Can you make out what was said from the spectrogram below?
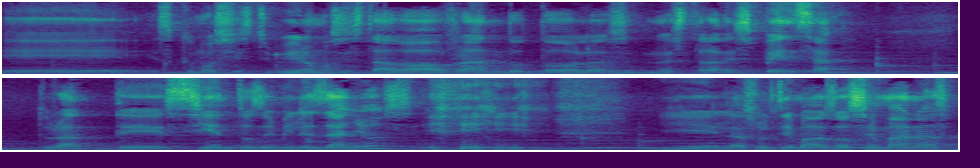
eh, es como si estuviéramos estado ahorrando toda nuestra despensa durante cientos de miles de años y, en las últimas dos semanas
